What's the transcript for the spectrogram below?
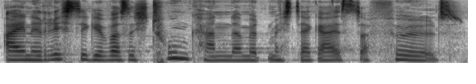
eine Richtige, was ich tun kann, damit mich der Geist erfüllt.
